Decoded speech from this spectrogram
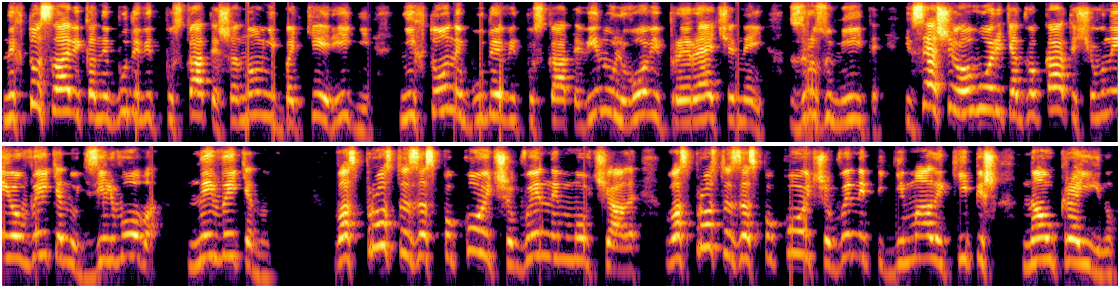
Ніхто Славіка не буде відпускати, шановні батьки рідні, ніхто не буде відпускати. Він у Львові приречений. Зрозумійте. І все, що говорять адвокати, що вони його витягнуть зі Львова, не витягнуть. Вас просто заспокоюють, щоб ви не мовчали. Вас просто заспокоюють, щоб ви не піднімали кіпіш на Україну.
